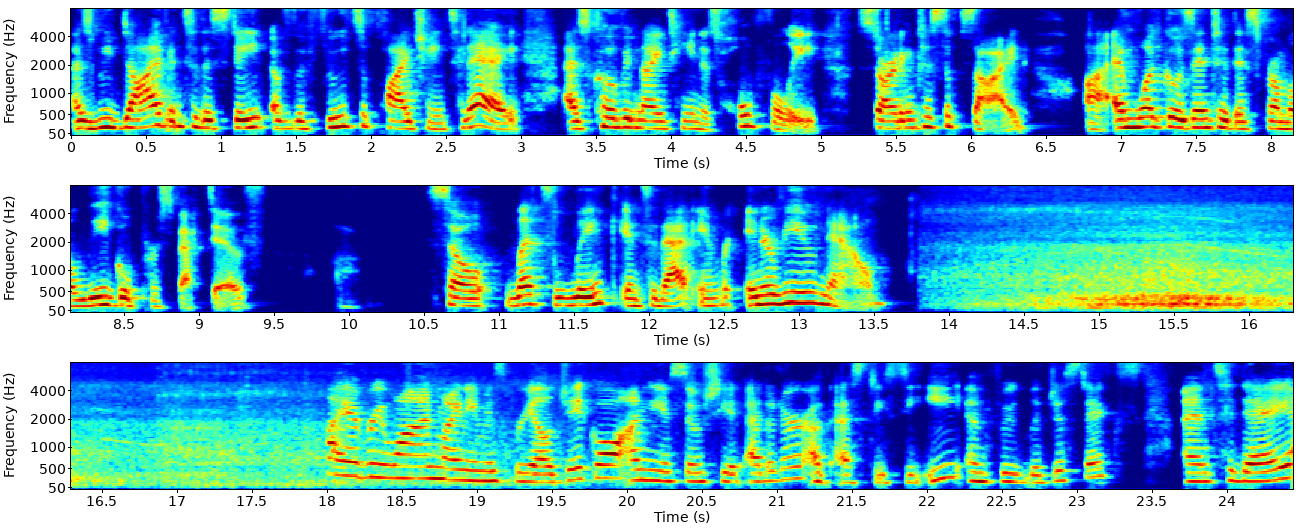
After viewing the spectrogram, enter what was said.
as we dive into the state of the food supply chain today as COVID 19 is hopefully starting to subside, uh, and what goes into this from a legal perspective. So let's link into that interview now. Hi, everyone. My name is Brielle Jaekel. I'm the Associate Editor of SDCE and Food Logistics. And today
